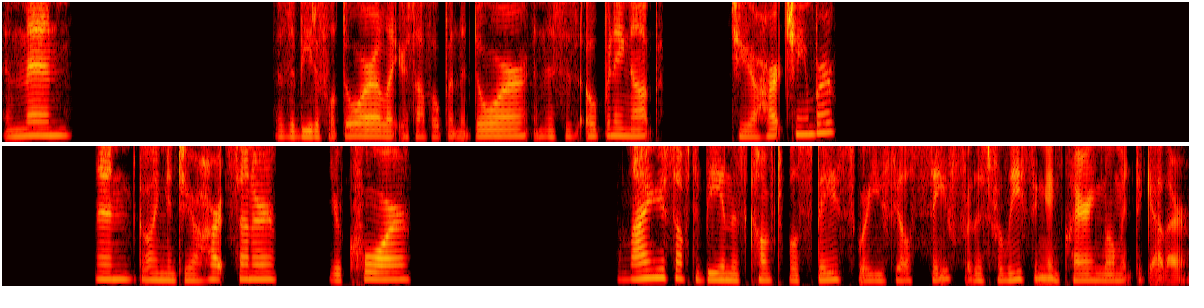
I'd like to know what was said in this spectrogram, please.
And then there's a beautiful door. Let yourself open the door. And this is opening up to your heart chamber. Then going into your heart center, your core, allowing yourself to be in this comfortable space where you feel safe for this releasing and clearing moment together.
